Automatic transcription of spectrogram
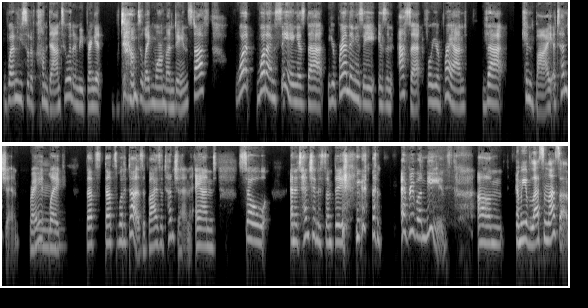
when we sort of come down to it and we bring it down to like more mundane stuff what what i'm seeing is that your branding is a is an asset for your brand that can buy attention, right? Mm. Like that's that's what it does. It buys attention. And so and attention is something that everyone needs. Um and we have less and less of,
